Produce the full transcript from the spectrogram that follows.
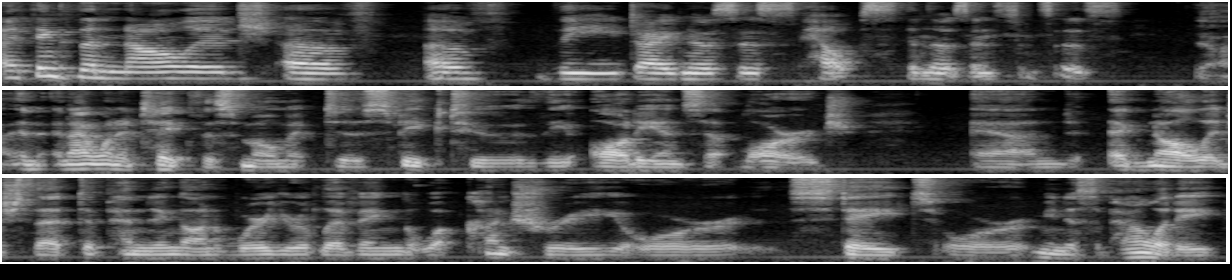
I think the knowledge of of the diagnosis helps in those instances. Yeah, and, and I want to take this moment to speak to the audience at large and acknowledge that depending on where you're living, what country or state or municipality,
